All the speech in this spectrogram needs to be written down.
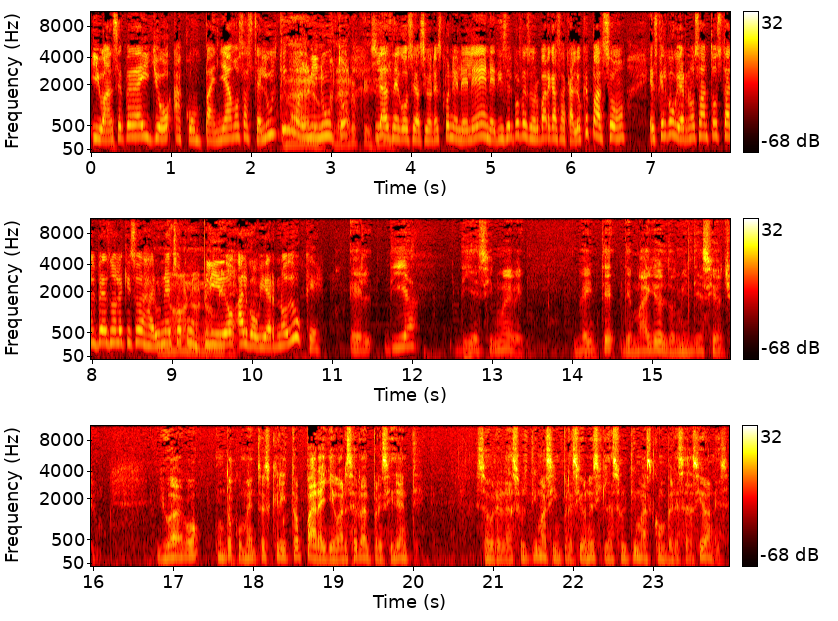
Iván Cepeda y yo, acompañamos hasta el último Claro, minuto claro que sí. las negociaciones con el ELN. Dice el profesor Vargas, acá lo que pasó es que el gobierno Santos tal vez no le quiso dejar un No, hecho no, no, cumplido mire. al gobierno Duque. El día 19, 20 de mayo del 2018, yo hago un documento escrito para llevárselo al presidente sobre las últimas impresiones y las últimas conversaciones.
